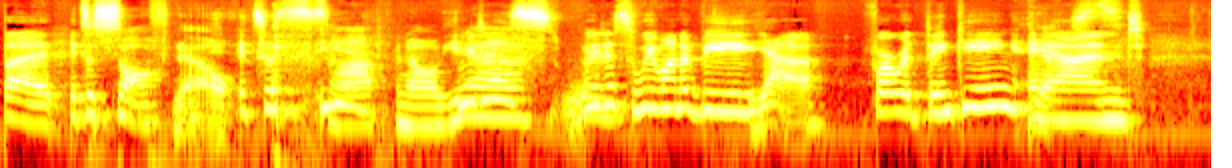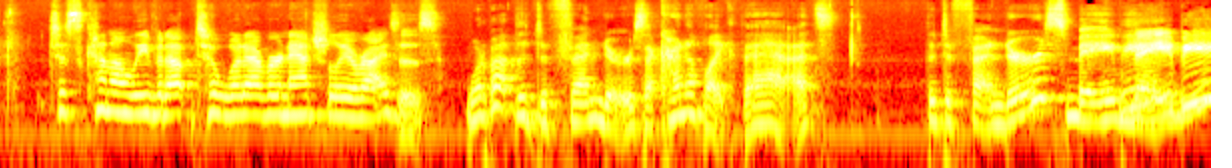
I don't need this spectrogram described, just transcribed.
but It's a soft no. It's a soft no. Yeah. we just we just we want to be yeah forward thinking and just kind of leave it up to whatever naturally arises. What about the defenders? I kind of like that. The defenders, maybe, Maybe.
